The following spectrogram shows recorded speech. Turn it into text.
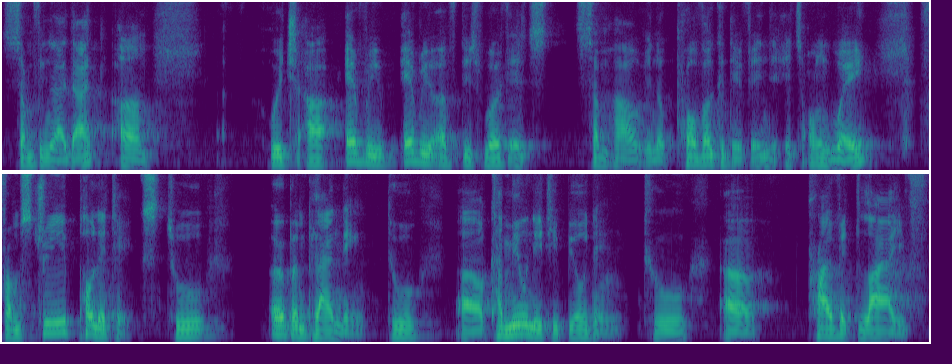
something like that, um, which are every every of this work is somehow you know provocative in its own way, from street politics to urban planning to uh, community building to uh, private life,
